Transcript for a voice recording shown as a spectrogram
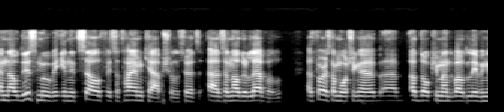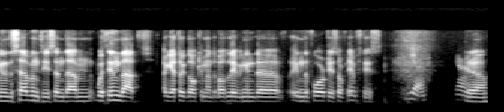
And now this movie in itself is a time capsule, so it's as another level. At first, I'm watching a, a, a document about living in the 70s, and then within that, I get a document about living in the in the 40s or 50s. Yeah. Yeah. Yeah.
